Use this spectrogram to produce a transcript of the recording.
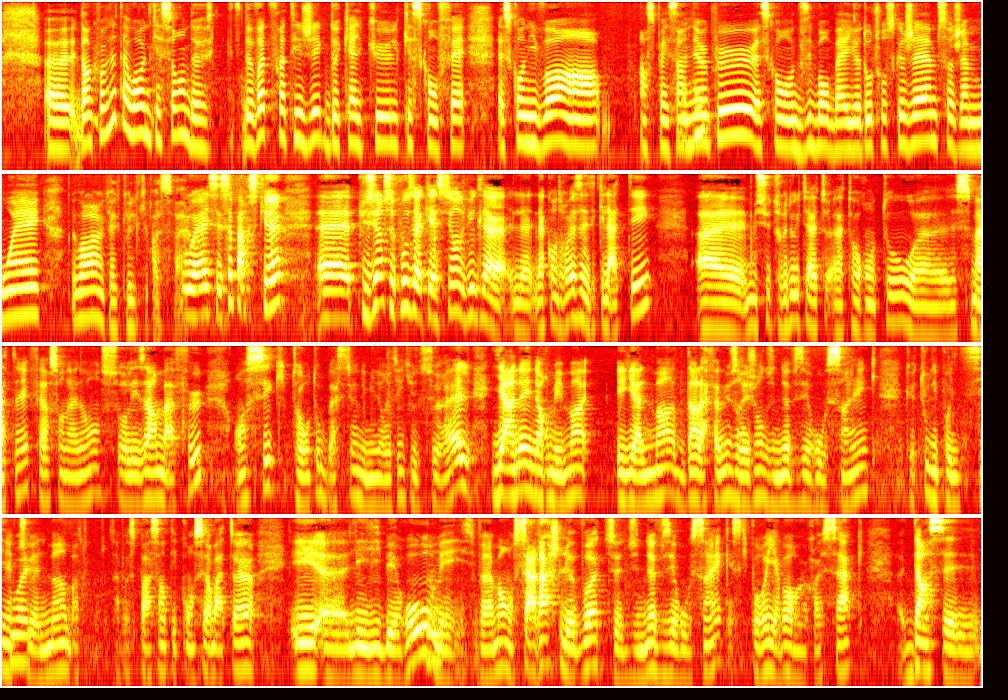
Euh, donc, il va peut-être avoir une question de, vote stratégique, de calcul. Qu'est-ce qu'on fait? Est-ce qu'on y va en en se pinçant mm-hmm. un peu? Est-ce qu'on dit, bon, ben il y a d'autres choses que j'aime, ça j'aime moins? Il va y avoir un calcul qui va se faire. Oui, c'est ça, parce que euh, plusieurs se posent la question depuis que la, controverse a éclaté. Euh, M. Trudeau était à, Toronto euh, ce matin faire son annonce sur les armes à feu. On sait que Toronto, bastion des minorités culturelles, il y en a énormément également dans la fameuse région du 905, que tous les politiciens actuellement, se passe entre les conservateurs et euh, les libéraux, mm. mais vraiment, on s'arrache le vote du 905. Est-ce qu'il pourrait y avoir un ressac dans,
